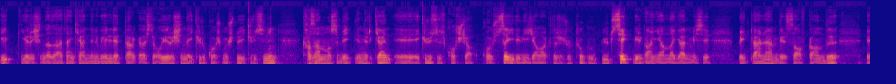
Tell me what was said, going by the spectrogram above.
ilk yarışında zaten kendini belli etti arkadaşlar. O yarışında Ekürü koşmuştu. Ekürüsünün kazanması beklenirken e, Ekürüsüz koşsa, koşsaydı diyeceğim arkadaşlar. Çok, çok yüksek bir ganyanla gelmesi beklenen bir safkandı. E,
